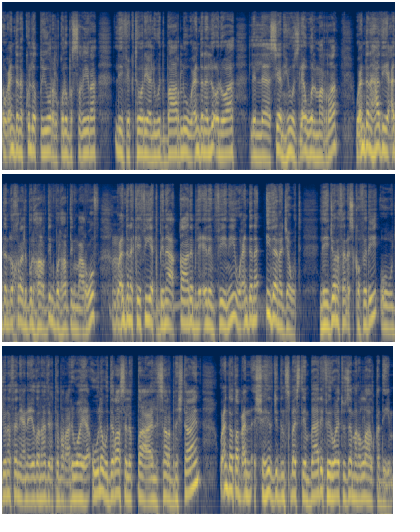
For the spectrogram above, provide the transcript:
وعندنا كل الطيور القلوب الصغيرة لفيكتوريا لويد بارلو. وعندنا اللؤلؤة لسيان هيوز لأول مرة. وعندنا هذه عدن الأخرى لبول هاردينج. بول هاردينج معروف. وعندنا كيفية بناء قارب لإلين فيني. وعندنا إذا نجوت. لجوناثان اسكوفيري وجوناثان يعني أيضا هذه يعتبر رواية أولى ودراسة للطاعة لسارة بنشتاين. وعندنا طبعا الشهير جدا سباستيان باري في روايته زمن الله القديم.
